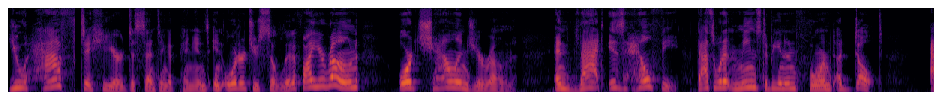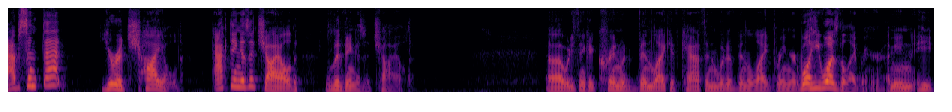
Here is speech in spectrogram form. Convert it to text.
You have to hear dissenting opinions in order to solidify your own or challenge your own. And that is healthy. That's what it means to be an informed adult. Absent that, you're a child, acting as a child, living as a child. Uh, what do you think a Krynn would have been like if Cathan would have been the Lightbringer? Well, he was the Lightbringer. I mean, he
